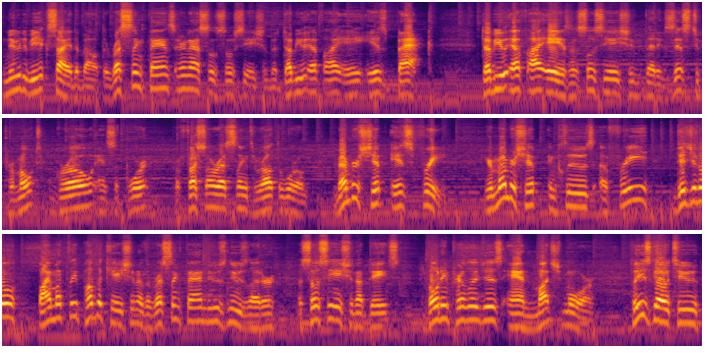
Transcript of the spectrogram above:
new to be excited about. The Wrestling Fans International Association, the WFIA, is back. WFIA is an association that exists to promote, grow, and support professional wrestling throughout the world. Membership is free. Your membership includes a free digital bi monthly publication of the Wrestling Fan News newsletter, association updates, voting privileges, and much more. Please go to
